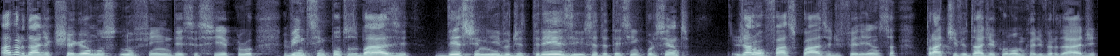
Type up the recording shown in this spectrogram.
a verdade é que chegamos no fim desse ciclo. 25 pontos base deste nível de 13,75% já não faz quase diferença para a atividade econômica de verdade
